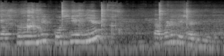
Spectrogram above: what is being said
দশ পনেরো মিনিট কষিয়ে নিয়ে তারপরে দিয়ে দেবো।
